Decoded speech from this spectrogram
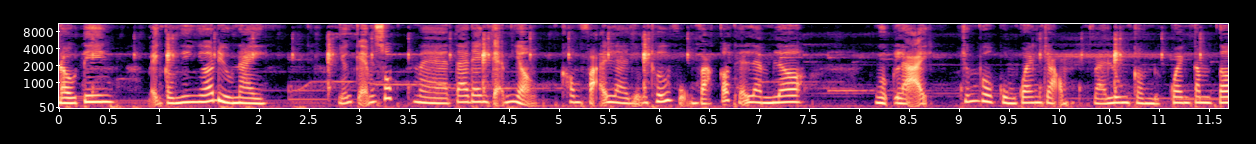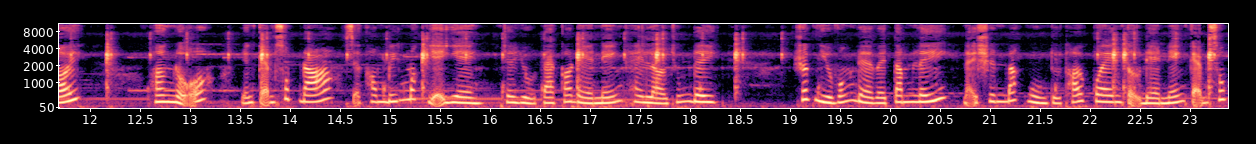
Đầu tiên, bạn cần ghi nhớ điều này. Những cảm xúc mà ta đang cảm nhận không phải là những thứ vụn vặt có thể làm lơ. Ngược lại, chúng vô cùng quan trọng và luôn cần được quan tâm tới. Hơn nữa, những cảm xúc đó sẽ không biến mất dễ dàng cho dù ta có đè nén hay lờ chúng đi. Rất nhiều vấn đề về tâm lý nảy sinh bắt nguồn từ thói quen tự đè nén cảm xúc,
